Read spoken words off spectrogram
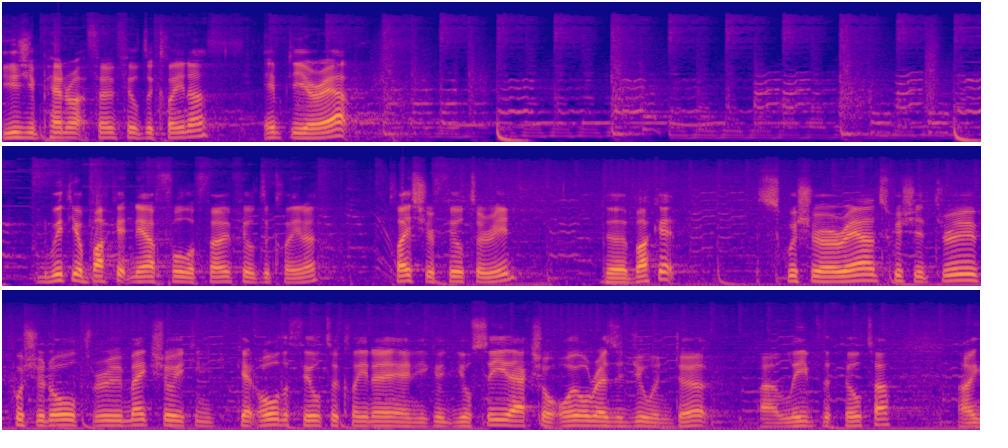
use your Penrite foam filter cleaner, empty her out. With your bucket now full of foam filter cleaner, place your filter in the bucket squish her around, squish it through, push it all through, make sure you can get all the filter cleaner and you you'll see the actual oil residue and dirt uh, leave the filter. Uh,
